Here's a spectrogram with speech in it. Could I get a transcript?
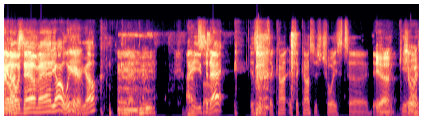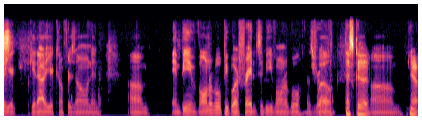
hanging out with them, man. Y'all weird, yo. Mhm. I ain't used so- to that. it's a, it's a con- it's a conscious choice to Yeah, like, get out of your get out of your comfort zone and um and being vulnerable people are afraid to be vulnerable as well That's good. um Yeah.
